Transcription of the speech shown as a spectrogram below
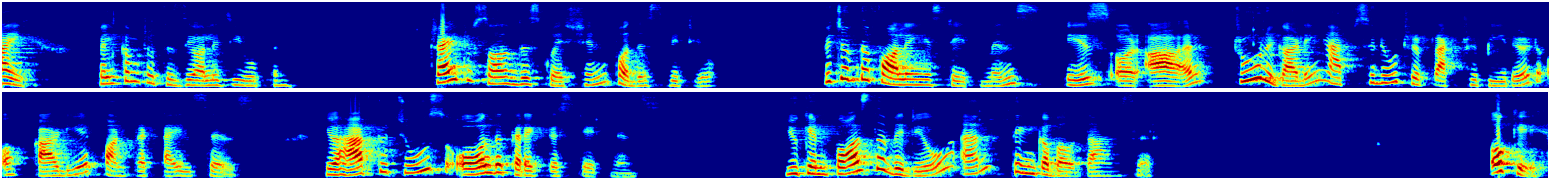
Hi, welcome to Physiology Open. Try to solve this question for this video. Which of the following statements is or are true regarding absolute refractory period of cardiac contractile cells? You have to choose all the correct statements. You can pause the video and think about the answer. Okay,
